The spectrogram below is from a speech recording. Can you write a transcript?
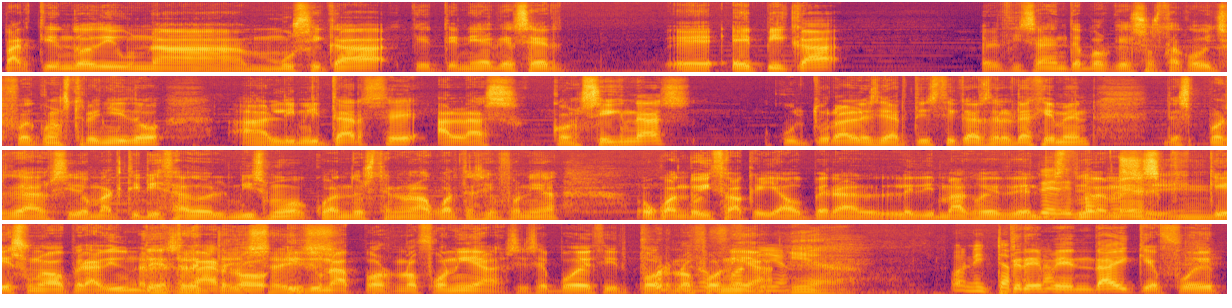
partiendo de una música que tenía que ser eh, épica precisamente porque Sostakovich fue constreñido a limitarse a las consignas culturales y artísticas del régimen después de haber sido martirizado él mismo cuando estrenó la cuarta sinfonía o cuando hizo aquella ópera Lady Macbeth del distrito de Sí. que es una ópera de un desgarro y 36. de una pornofonía si se puede decir pornofonía, Pornofonía. Bonita tremenda y que fue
